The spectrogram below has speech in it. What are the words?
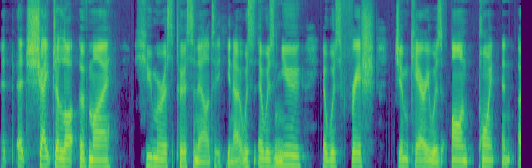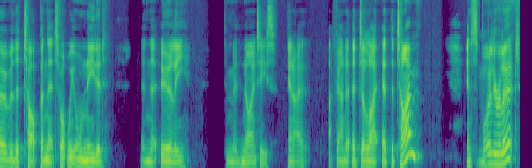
it it shaped a lot of my humorous personality. You know, it was it was new, it was fresh. Jim Carrey was on point and over the top, and that's what we all needed in the early to mid '90s. And I I found it a delight at the time. And mm. spoiler alert,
